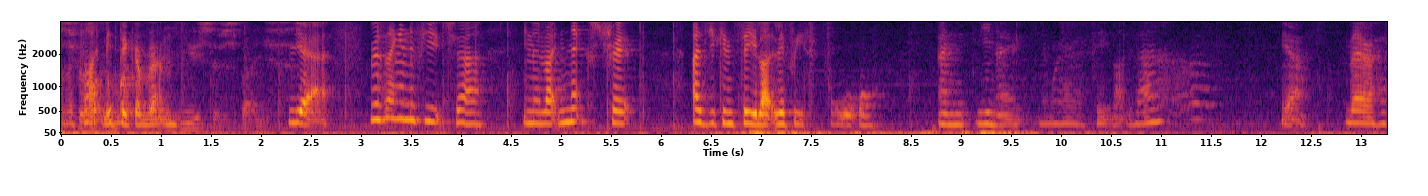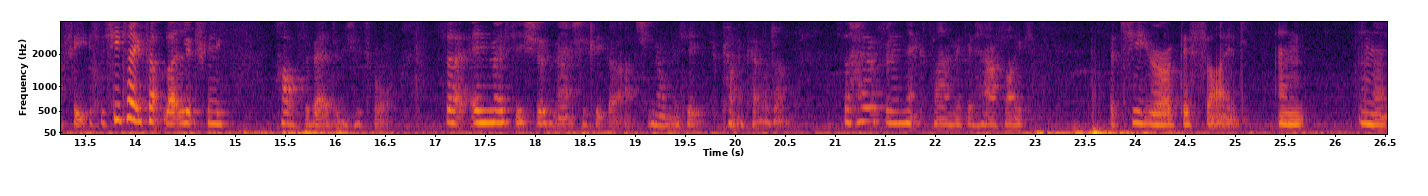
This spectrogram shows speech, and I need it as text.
of a slightly like a bigger room. Use of space. Yeah. We were saying in the future, you know, like next trip, as you can see, like Livy's four, and you know, where are her feet like there? Yeah, there are her feet. So she takes up like literally half the bed when she's four. So in mostly she doesn't actually sleep like that. She normally sleeps kind of curled up. So hopefully next time we can have like a two-year-old this side and you know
